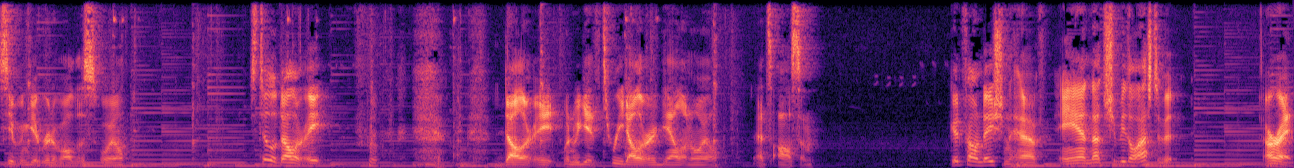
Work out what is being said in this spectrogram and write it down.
See if we can get rid of all this oil still a dollar eight. dollar eight when we get three dollar a gallon oil. That's awesome. Good foundation to have, and that should be the last of it. All right,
